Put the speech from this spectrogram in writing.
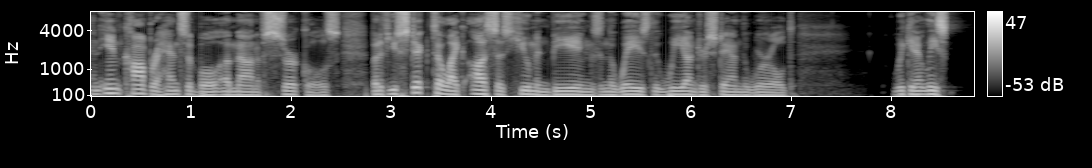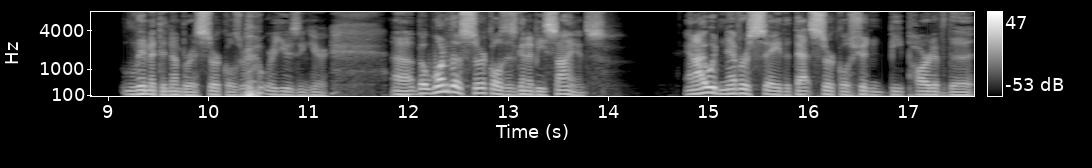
an incomprehensible amount of circles. But if you stick to like us as human beings and the ways that we understand the world, we can at least limit the number of circles we're using here. Uh, but one of those circles is going to be science. And I would never say that that circle shouldn't be part of the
